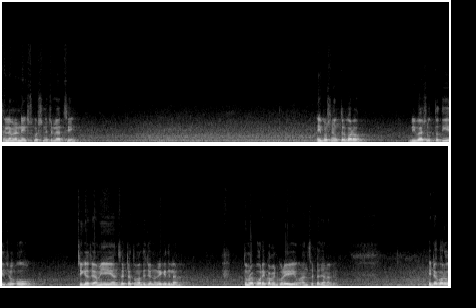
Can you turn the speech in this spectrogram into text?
তাহলে আমরা নেক্সট কোশ্চেনে চলে যাচ্ছি। এই প্রশ্নের উত্তর করো। বিভাস উত্তর দিয়েছ ও। ঠিক আছে, আমি এই অ্যান্সারটা তোমাদের জন্য রেখে দিলাম। তোমরা পরে কমেন্ট করে এই অ্যান্সারটা জানাবে। এটা করো।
